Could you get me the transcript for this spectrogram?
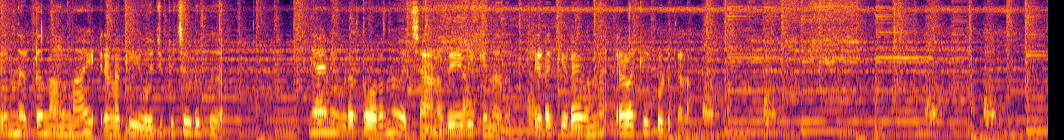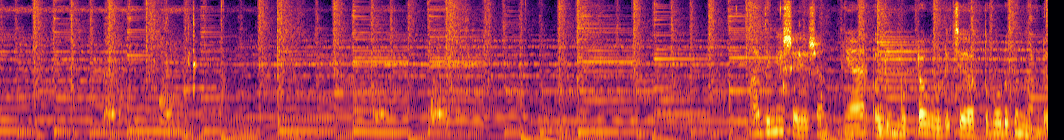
എന്നിട്ട് നന്നായി ഇളക്കി യോജിപ്പിച്ചെടുക്കുക. ഞാനിവിടെ തുറന്നു വെച്ചാണ് വേവിക്കുന്നത്. ഇടയ്ക്കിടെ ഒന്ന് ഇളക്കി കൊടുക്കണം. അതിനുശേഷം ഞാൻ ഒരു മുട്ട കൂടി ചേർത്ത് കൊടുക്കുന്നുണ്ട്.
